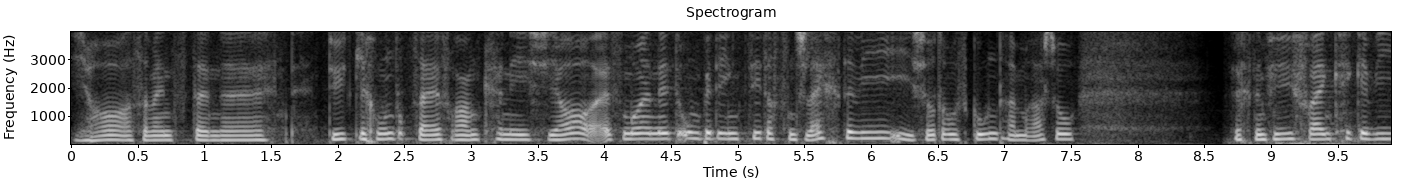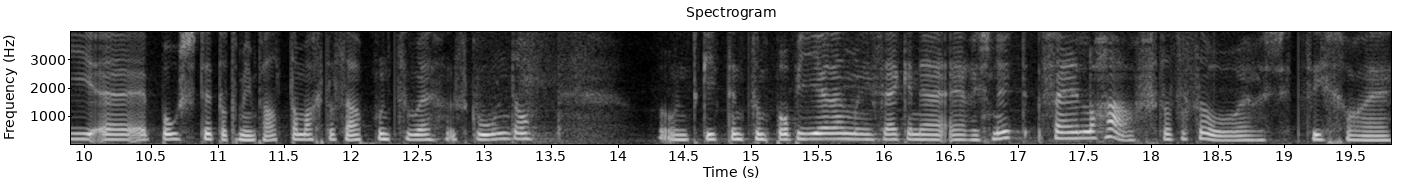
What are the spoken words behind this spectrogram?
Ja, also wenn es dann äh, deutlich unter 10 Franken ist, ja, es muss nicht unbedingt sein, dass es ein schlechter Wein ist. Oder? Aus Gunder haben wir auch schon vielleicht einen 5-frankigen Wein äh, gepostet. Oder mein Vater macht das ab und zu aus Gunder. Und gibt dann zum Probieren, muss ich sagen, er ist nicht fehlerhaft oder so. Er ist jetzt sicher äh,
